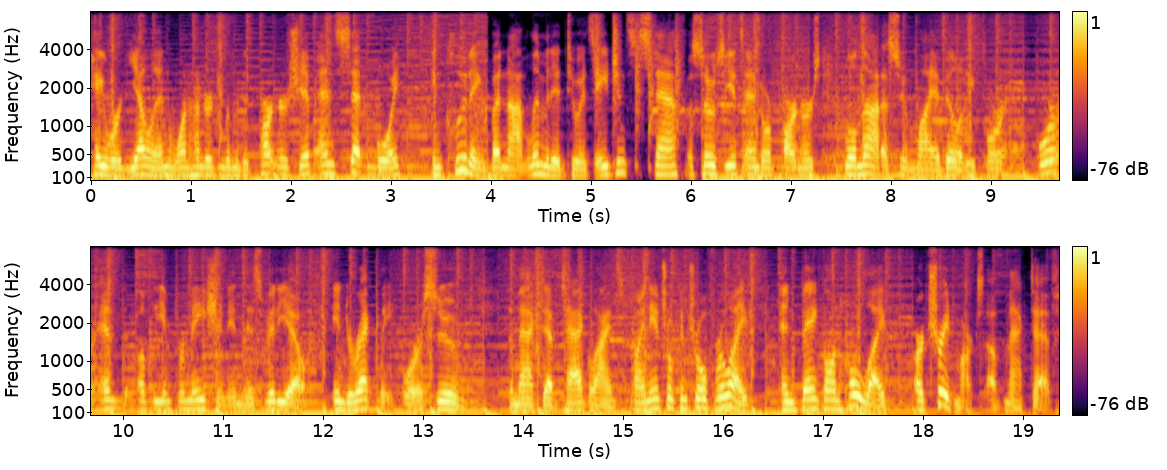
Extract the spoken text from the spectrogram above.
Hayward Yellen 100 Limited Partnership, and Setboy, including but not limited to its agents, staff, associates, and or partners, will not assume liability for or and of the information in this video, indirectly or assumed. The MacDev taglines Financial Control for Life and Bank on Whole Life are trademarks of MacDev.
